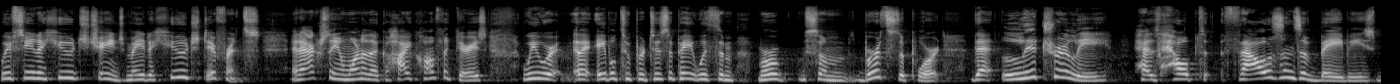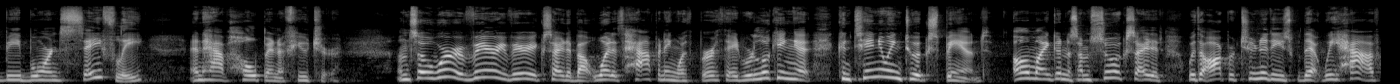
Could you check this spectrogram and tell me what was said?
we've seen a huge change, made a huge difference. And actually, in one of the high conflict areas, we were uh, able to participate with some, some birth support that literally has helped thousands of babies be born safely and have hope in a future. And so we're very, very excited about what is happening with Birth Aid. We're looking at continuing to expand. Oh my goodness, I'm so excited with the opportunities that we have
